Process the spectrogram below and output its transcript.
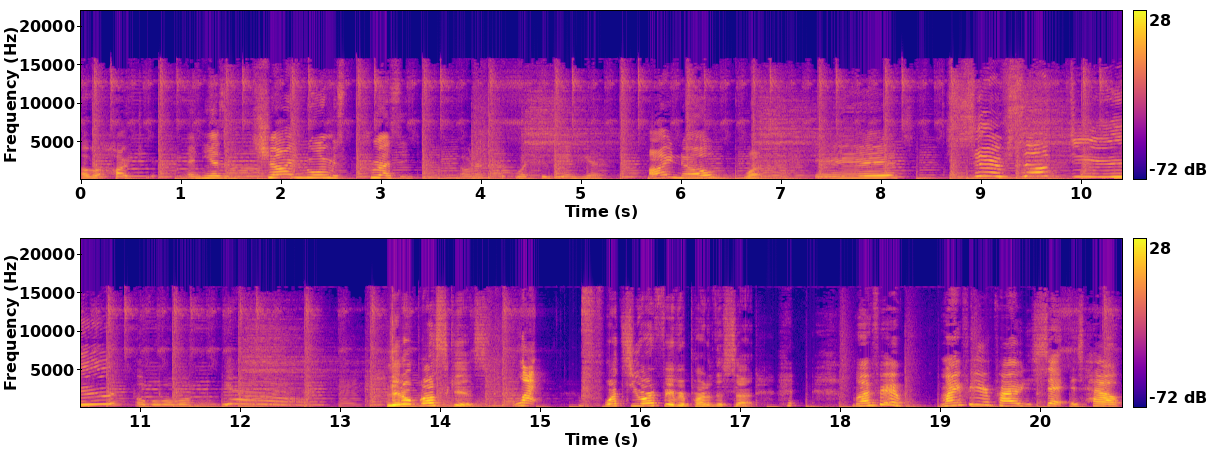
of a heart here. And he has a ginormous present. I wonder what could be in here. I know. What? It's Surf's Up Dude! Oh, whoa, whoa, whoa. Yeah! Little Buskus! What? What's your favorite part of the set? My favorite, my favorite part of the set is how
